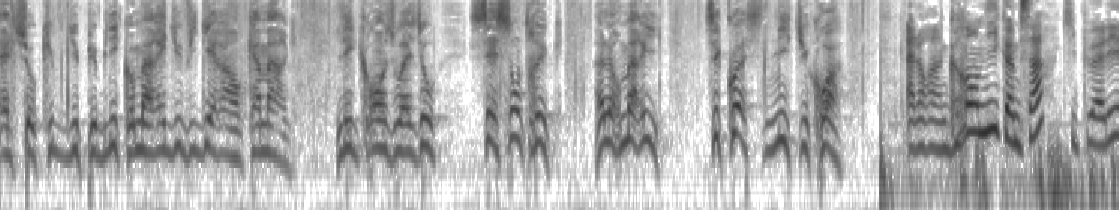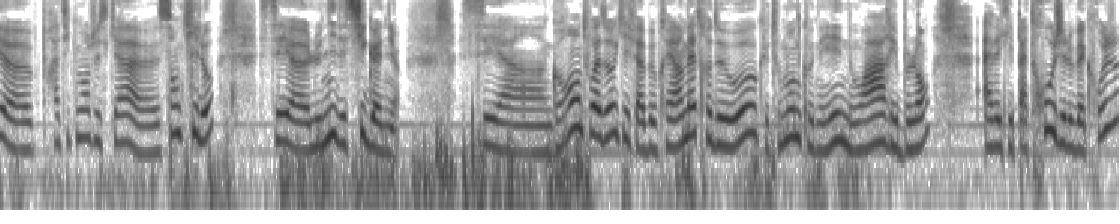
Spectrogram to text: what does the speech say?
Elle s'occupe du public au marais du Viguera en Camargue. Les grands oiseaux, c'est son truc. Alors Marie, c'est quoi ce nid, tu crois? Alors un grand nid comme ça, qui peut aller euh, pratiquement jusqu'à euh, 100 kilos, c'est euh, le nid des cigognes. C'est un grand oiseau qui fait à peu près un mètre de haut, que tout le monde connaît, noir et blanc, avec les pattes rouges et le bec rouge.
